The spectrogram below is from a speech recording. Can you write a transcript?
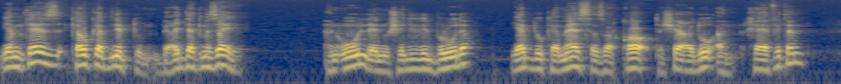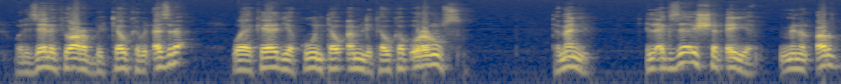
يمتاز كوكب نبتون بعدة مزايا. هنقول لأنه شديد البرودة يبدو كماسة زرقاء تشع ضوءا خافتا ولذلك يعرف بالكوكب الأزرق ويكاد يكون توأم لكوكب أورانوس. 8 الأجزاء الشرقية من الأرض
